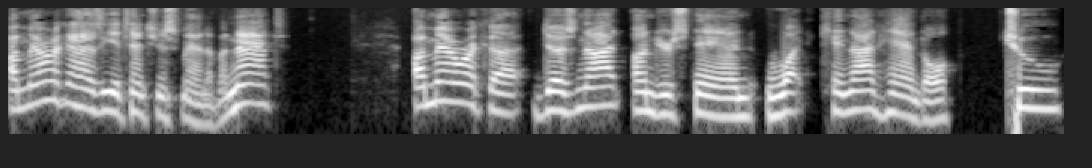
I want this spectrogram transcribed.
America has the attention span of a gnat. America does not understand what cannot handle two,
